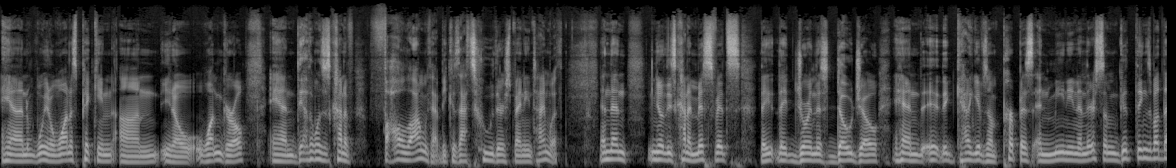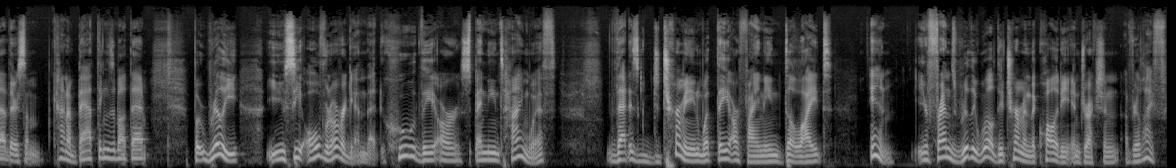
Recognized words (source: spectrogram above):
and you know, one is picking on you know one girl, and the other ones just kind of follow along with that because that's who they're spending time with. And then you know these kind of misfits, they they join this dojo, and it, it kind of gives them purpose and meaning. And there's some good things about that. There's some kind of bad things about that. But really, you see over and over again that who they are spending time with that is determining what they are finding delight in. Your friends really will determine the quality and direction of your life.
